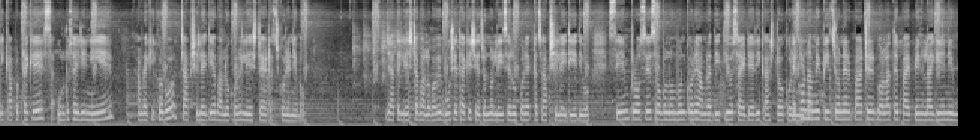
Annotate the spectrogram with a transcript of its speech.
এই কাপড়টাকে উল্টো সাইডে নিয়ে আমরা কি করব? চাপ সেলাই দিয়ে ভালো করে লেসটা অ্যাটাচ করে নেব। যাতে লেসটা ভালোভাবে বসে থাকে সেজন্য লেসের উপরে একটা চাপ সেলাই দিয়ে দিব। সেম প্রসেস অবলম্বন করে আমরা দ্বিতীয় সাইডেরই কাজটাও করি এখন আমি পিছনের পার্টের গলাতে পাইপিং লাগিয়ে নিব।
